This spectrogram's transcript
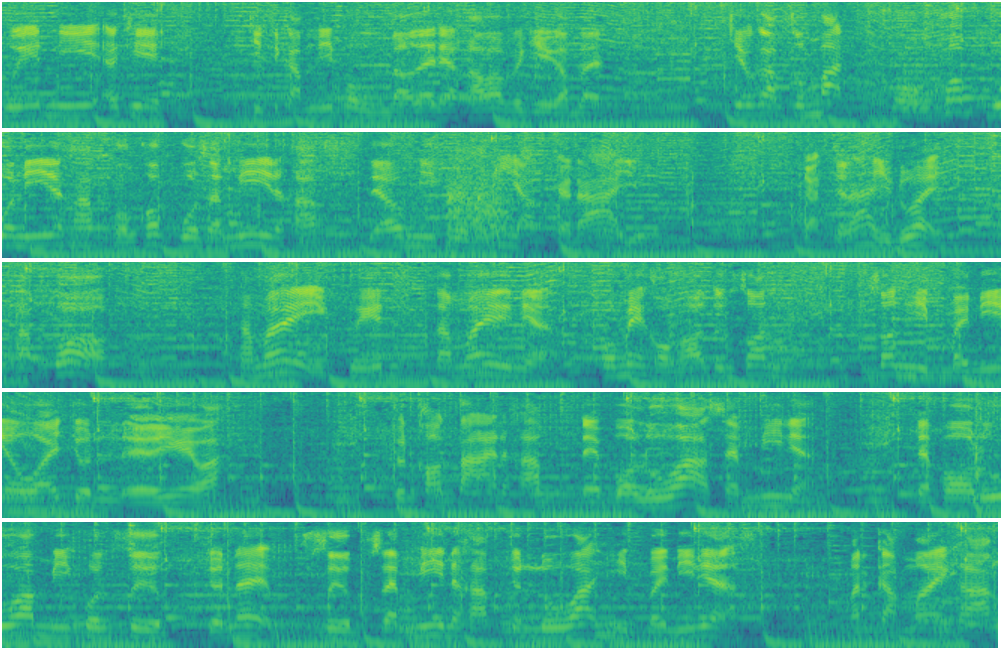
เวทนี้โอเค กิจกรรมนี้ผมเดาได้แล้วครับว่าเป็นเกี่ยวกับอะไร เกี่ยวกับสมบัติของครอบครัวนี้นะครับ ของครอบครัวซมมี่นะครับ แล้วมีคนที่อยากจะได้อยู่ อยากจะได้อยู่ด้วยนะครับก็ทำให้เควสทำให้เนี่ยพ่อแม่ของเขาถึงซ่อนซ่อนหีบใบนี้เอาไว้จนเออยังไงวะ จนเขาตายนะครับ แต่พอรู้ว่าแซมมี่เนี่ย แต่พอรู้ว่ามีคนสืบจนได้สืบแซมมี่นะครับ จนรู้ว่าหีบใบนี้เนี่ย มันกลับมาอีกครั้ง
